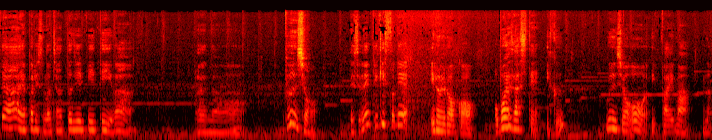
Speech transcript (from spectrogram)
じゃあやっぱりそのチャット GPT はあの文章ですよね。テキストでいろいろこう覚えさせていく文章をいっぱいまあ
